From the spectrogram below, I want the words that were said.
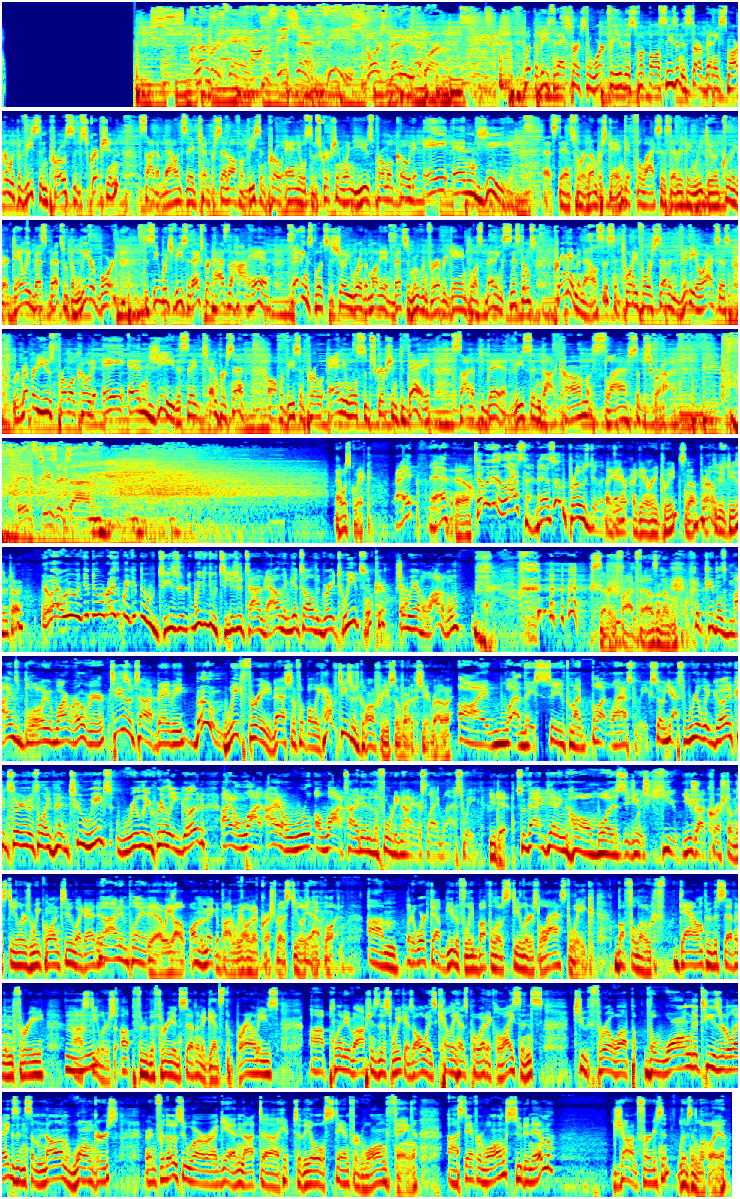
A numbers game on VSIN, the Sports Betting Network. Put the VSiN experts to work for you this football season and start betting smarter with the VSiN Pro subscription. Sign up now and save 10% off a VSiN Pro annual subscription when you use promo code ANG. That stands for a numbers game. Get full access to everything we do, including our daily best bets with the leaderboard to see which VSiN expert has the hot hand, betting splits to show you where the money and bets are moving for every game, plus betting systems, premium analysis, and 24 7 video access. Remember to use promo code ANG to save 10% off a VSiN Pro annual subscription today. Sign up today at VSiN.com slash subscribe. It's teaser time. That was quick. Right? Yeah. Yeah. That's how we did it last time. Man. That's how the pros do it. I okay? can't, I can't read tweets. No, Bros. to do teaser time. Well, we, we could do it right. We can do teaser. We can do teaser time now, and then get to all the great tweets. Okay. Sure, we have a lot of them. Seventy-five thousand of them. People's minds blowing of why we're over here. Teaser time, baby. Boom. Week three, National Football League. How have teasers gone for you so far this year, by the way? Uh, well, they saved my butt last week. So yes, really good. Considering there's only been two weeks, really, really good. I had a lot. I had a, a lot tied into the 49ers leg last week. You did. So that getting home was was huge. You got crushed on the Steelers week one, too, like I did? no, I didn't play it. Yeah, we all on the Megapod. We all got crushed by the Steelers Yeah. week one. Um, but it worked out beautifully. Buffalo Steelers last week. Buffalo th- down through the seven and 3 Uh, Steelers up through the three and seven against the Brownies. Uh, plenty of options this week. As always, Kelley has poetic license to throw up the Wonga teaser legs and some non-Wongers. And for those who are again not uh, hip to the old Stanford Wong thing, uh, Stanford Wong pseudonym John Ferguson lives in La Jolla.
